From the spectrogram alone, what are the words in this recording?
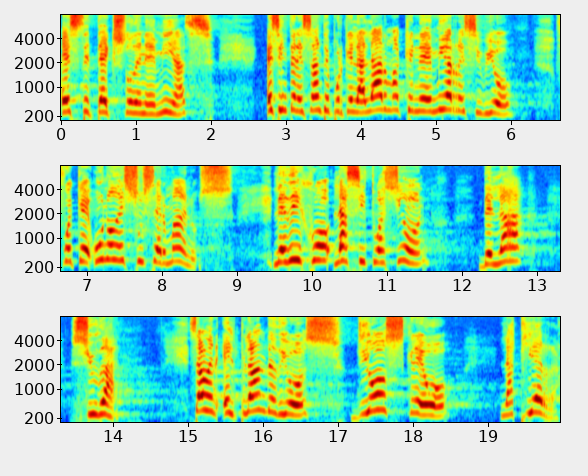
este texto de Nehemías, es interesante porque la alarma que Nehemías recibió fue que uno de sus hermanos le dijo la situación de la ciudad. Saben, el plan de Dios, Dios creó la tierra.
